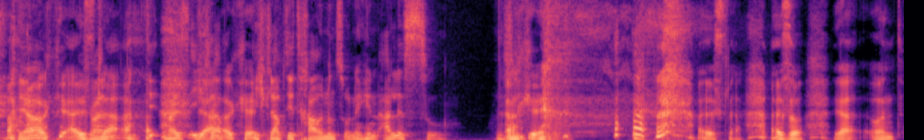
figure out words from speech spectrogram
Ja, Okay, alles ich mein, klar. Die, weiß, ich Ja, glaube, okay. ich glaub, die trauen uns ohnehin alles zu. Okay. Alles klar. Also, ja, und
